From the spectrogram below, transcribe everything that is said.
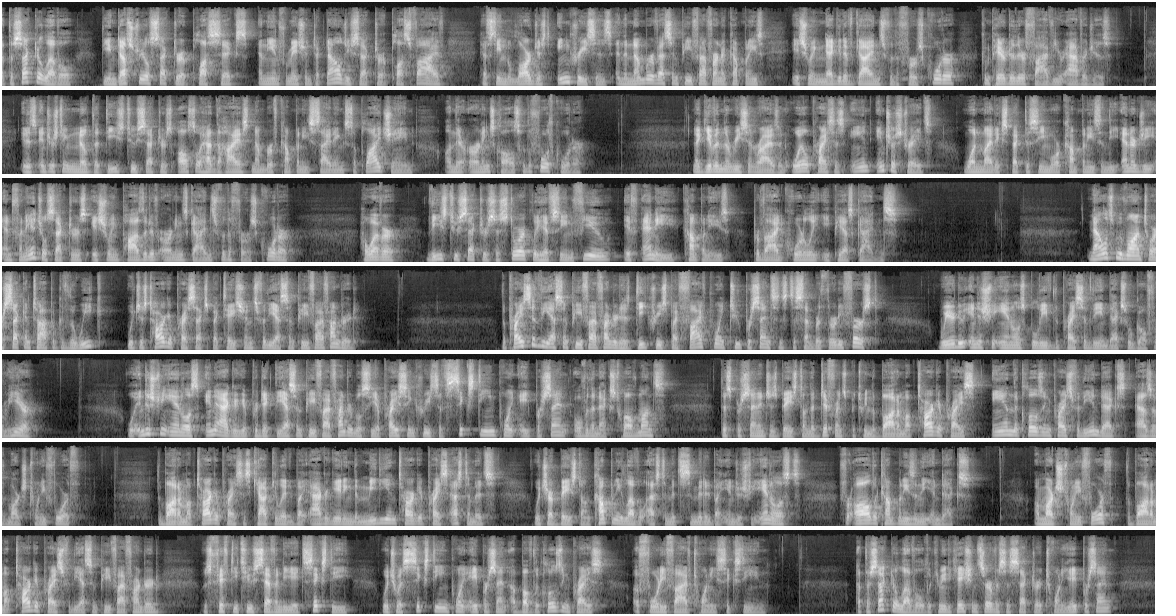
At the sector level, the industrial sector at plus 6 and the information technology sector at plus 5 have seen the largest increases in the number of S&P 500 companies issuing negative guidance for the first quarter compared to their 5-year averages. It is interesting to note that these two sectors also had the highest number of companies citing supply chain on their earnings calls for the fourth quarter. Now, given the recent rise in oil prices and interest rates, one might expect to see more companies in the energy and financial sectors issuing positive earnings guidance for the first quarter. However, these two sectors historically have seen few, if any, companies provide quarterly EPS guidance. Now let's move on to our second topic of the week, which is target price expectations for the S&P 500. The price of the S&P 500 has decreased by 5.2% since December 31st. Where do industry analysts believe the price of the index will go from here? Well, industry analysts in aggregate predict the S&P 500 will see a price increase of 16.8% over the next 12 months. This percentage is based on the difference between the bottom-up target price and the closing price for the index as of March 24th. The bottom-up target price is calculated by aggregating the median target price estimates which are based on company level estimates submitted by industry analysts for all the companies in the index. On March 24th, the bottom up target price for the S&P 500 was 5278.60, which was 16.8% above the closing price of 4520.16. At the sector level, the communication services sector at 28%,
